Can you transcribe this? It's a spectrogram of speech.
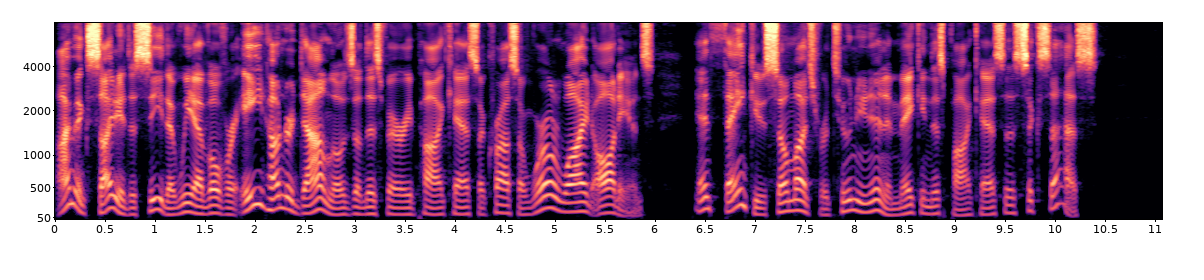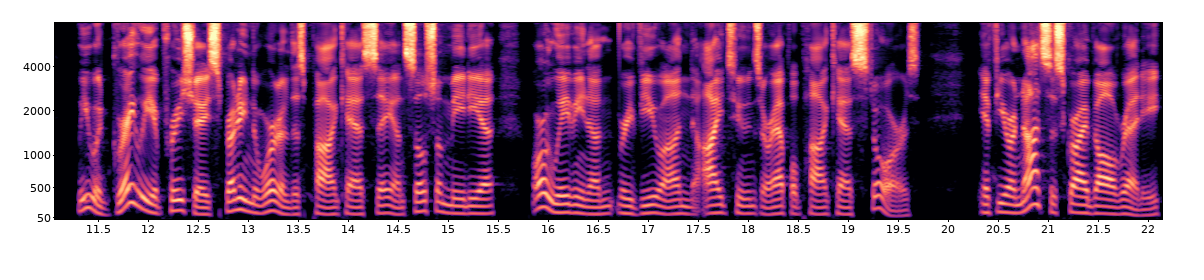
I'm excited to see that we have over 800 downloads of this very podcast across a worldwide audience, and thank you so much for tuning in and making this podcast a success. We would greatly appreciate spreading the word of this podcast, say on social media or leaving a review on the iTunes or Apple Podcast stores. If you are not subscribed already,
